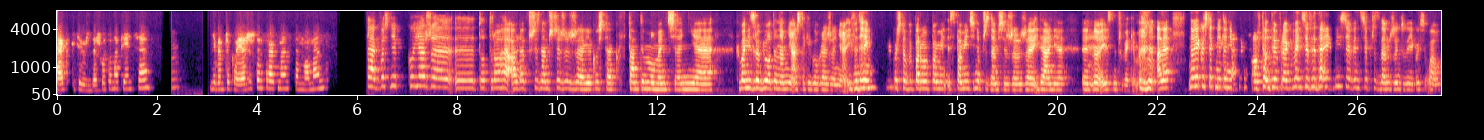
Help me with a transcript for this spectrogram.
Tak, gdzie już zeszło to napięcie. Nie wiem, czy kojarzysz ten fragment, ten moment? Tak, właśnie kojarzę y, to trochę, ale przyznam szczerze, że jakoś tak w tamtym momencie nie, chyba nie zrobiło to na mnie aż takiego wrażenia. I wydaje mi się, że jakoś to wyparło pamię z pamięci, no przyznam się, że, że idealnie y, no, jestem człowiekiem, ale no jakoś tak mnie to nie w tamtym fragmencie, wydaje mi się, więc się przyznam, że jakoś wow,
